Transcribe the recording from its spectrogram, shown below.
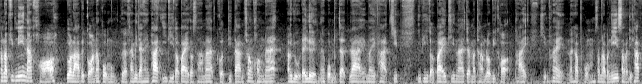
สำหรับคลิปนี้นะขอตัวลาไปก่อนนะผมเผื่อใครไม่อยากให้พลาด EP ต่อไปก็สามารถกดติดตามช่องของน้าเอาอยู่ได้เลยนะผมจะได้ไม่พลาดคลิป EP ต่อไปที่น้าจะมาทำเราวิเคราะห์ท้ายคลิปให้นะครับผมสำหรับวันนี้สวัสดีครับ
